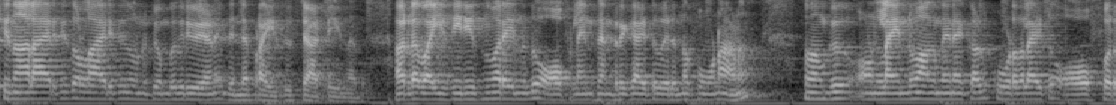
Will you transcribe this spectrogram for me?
ഇരുപത്തിനാലായിരത്തി തൊള്ളായിരത്തി തൊണ്ണൂറ്റൊമ്പത് രൂപയാണ് ഇതിന്റെ പ്രൈസ് സ്റ്റാർട്ട് ചെയ്യുന്നത്. അവരുടെ വൈ സീരീസ് എന്ന് പറയുന്നത് ഓഫ്ലൈൻ സെൻട്രിക് വരുന്ന ഫോണാണ് സോ നമുക്ക് ഓൺലൈനിൽ വാങ്ങുന്നതിനേക്കാൾ കൂടുതലായിട്ട് ഓഫർ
